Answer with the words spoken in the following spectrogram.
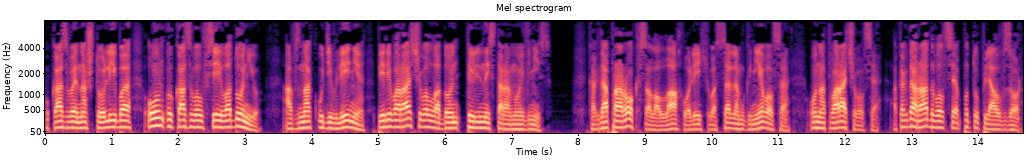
Указывая на что-либо, он указывал всей ладонью, а в знак удивления переворачивал ладонь тыльной стороной вниз. Когда пророк, салаллаху алейхи вассалям, гневался, он отворачивался, а когда радовался, потуплял взор.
